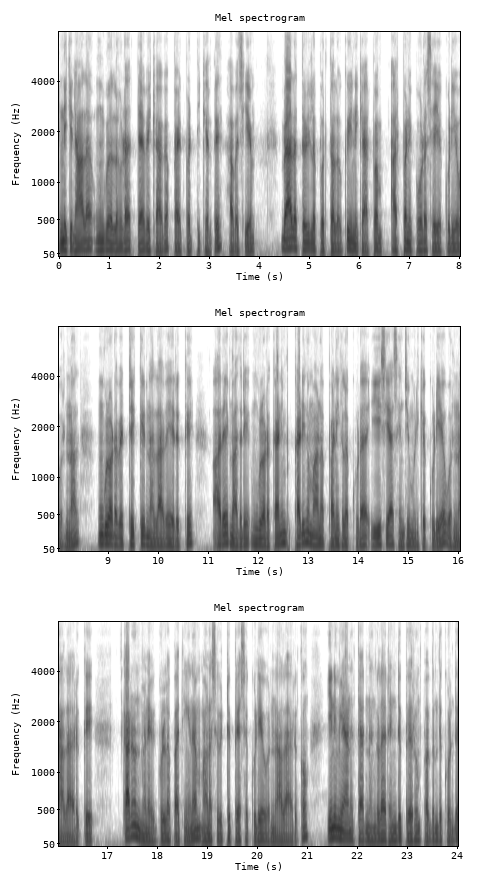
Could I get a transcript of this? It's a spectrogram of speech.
இன்றைக்கி நாளை உங்களோட தேவைக்காக பயன்படுத்திக்கிறது அவசியம். வேலை தொழிலை பொறுத்தளவுக்கு இன்றைக்கி அர்ப்பம் அர்ப்பணிப்போடு செய்யக்கூடிய ஒரு நாள் உங்களோட வெற்றிக்கு நல்லாவே இருக்குது அதே மாதிரி உங்களோட கனி கடினமான பணிகளை கூட ஈஸியாக செஞ்சு முடிக்கக்கூடிய ஒரு நாளாக இருக்குது கணவன் மனைவிக்குள்ளே பார்த்தீங்கன்னா மனசு விட்டு பேசக்கூடிய ஒரு நாளாக இருக்கும். இனிமையான தருணங்களை ரெண்டு பேரும் பகிர்ந்து கொண்டு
